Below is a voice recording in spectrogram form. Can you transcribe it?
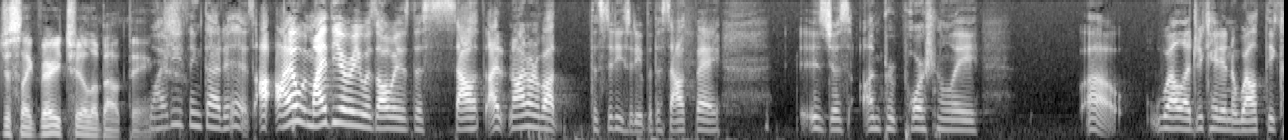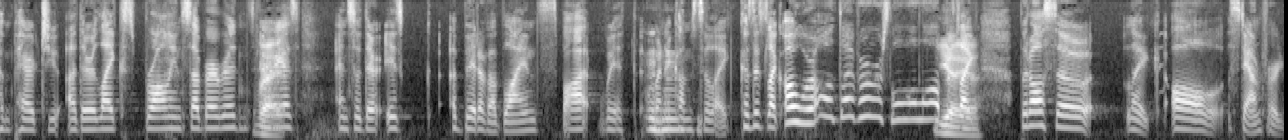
just like very chill about things. Why do you think that is? I, I my theory was always the South. I, I don't know about the city, city, but the South Bay is just unproportionally uh, well educated and wealthy compared to other like sprawling suburban Right. areas, and so there is a bit of a blind spot with when Mhm. it comes to like because it's like oh we're all diverse, la la la. But Yeah, like, but also like all Stanford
